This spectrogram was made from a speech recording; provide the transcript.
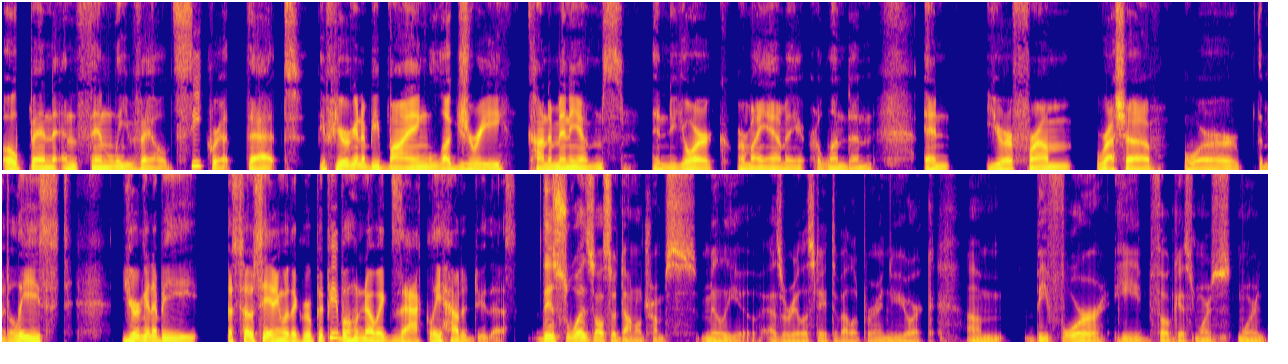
open and thinly veiled secret that if you're going to be buying luxury condominiums in New York or Miami or London, and you're from Russia or the Middle East, you're going to be associating with a group of people who know exactly how to do this. This was also Donald Trump's milieu as a real estate developer in New York. Um, before he focused more more in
